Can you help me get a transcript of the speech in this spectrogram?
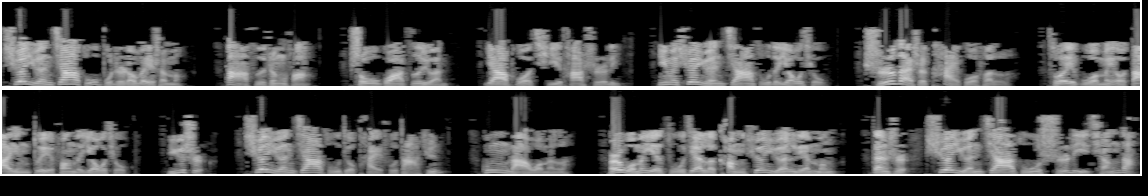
轩辕家族不知道为什么大肆征伐、收刮资源、压迫其他势力。因为轩辕家族的要求实在是太过分了，所以我没有答应对方的要求。于是轩辕家族就派出大军攻打我们了，而我们也组建了抗轩辕联盟。但是轩辕家族实力强大，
